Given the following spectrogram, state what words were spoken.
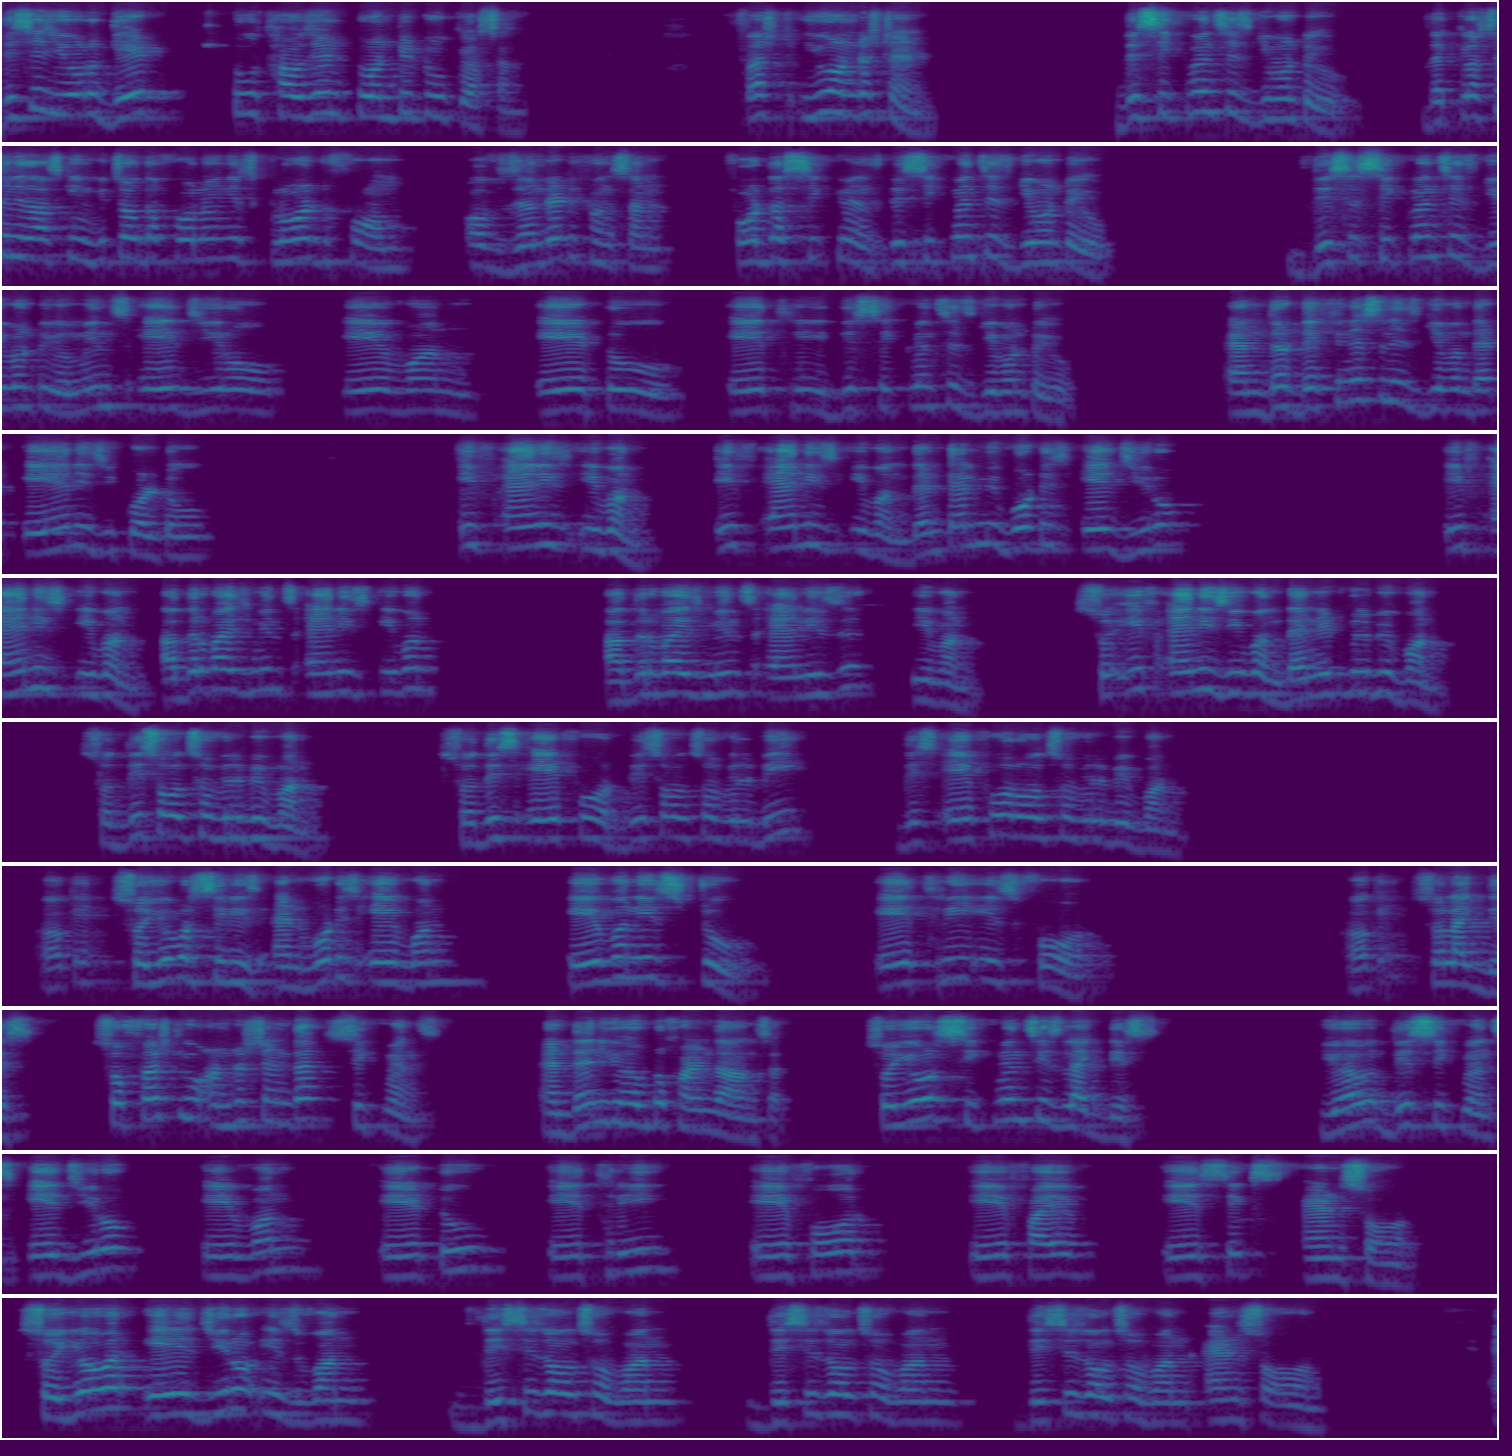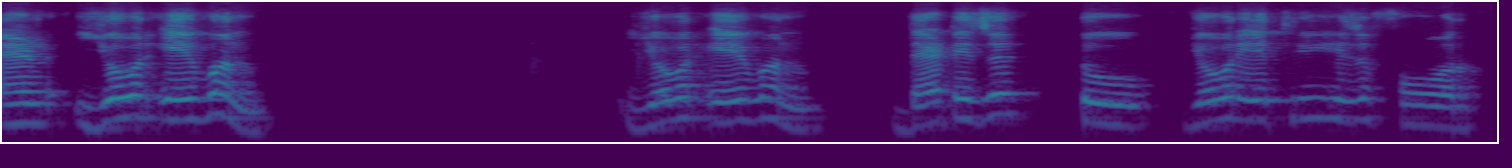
this is your gate 2022 question. First you understand. This sequence is given to you. The question is asking which of the following is closed form of generative function for the sequence. This sequence is given to you. This sequence is given to you means a0 a1 a2 a3 this sequence is given to you. And the definition is given that an is equal to if n is even if n is even then tell me what is a0 if n is even otherwise means n is even otherwise means n is even. So if n is even then it will be 1 so this also will be 1 so this a4 this also will be this a4 also will be 1 okay so your series and what is a1 a1 is 2 a3 is 4 okay so like this. So first you understand the sequence and then you have to find the answer. So your sequence is like this you have this sequence a0 a1 a2 a3 a4 a5 a6 and so on. So your a0 is 1 this is also 1 this is also 1 this is also 1 and so on. And your a1 your a1 that is 2 your a3 is 4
